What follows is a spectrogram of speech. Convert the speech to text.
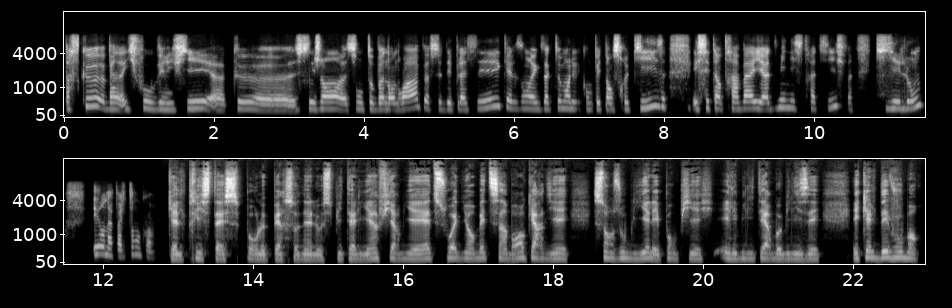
parce que ben, il faut vérifier euh, que euh, ces gens euh, sont au bon endroit, peuvent se déplacer, qu'elles ont exactement les compétences requises. Et c'est un travail administratif qui est long et on n'a pas le temps. Quoi. Quelle tristesse pour le personnel hospitalier, infirmiers, aides-soignants, médecins, brancardiers, sans oublier les pompiers et les militaires mobilisés. Et quel dévouement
